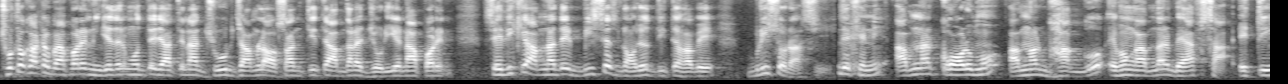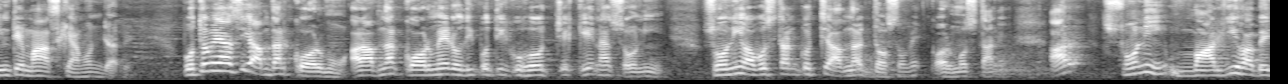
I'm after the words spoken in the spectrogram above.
ছোটোখাটো ব্যাপারে নিজেদের মধ্যে যাতে না ঝুট জামলা অশান্তিতে আপনারা জড়িয়ে না পড়েন। সেদিকে আপনাদের বিশেষ নজর দিতে হবে বৃষ রাশি। দেখে নি আপনার কর্ম, আপনার ভাগ্য এবং আপনার ব্যবসা, এই তিনটে মাস কেমন যাবে? প্রথমে আসি আপনার কর্ম। আর আপনার কর্মের অধিপতি গ্রহ হচ্ছে কে না শনি। শনি অবস্থান করছে আপনার দশমে কর্মস্থানে। আর শনি মার্গি হবে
